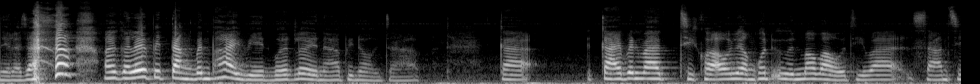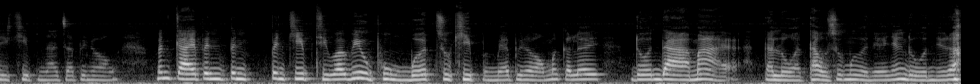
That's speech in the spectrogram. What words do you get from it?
นี่แหละจ้ะมันก็เลยไปตั้งเป็นไพ่เวทเบิร์ดเลยนะ พี่น้องจ้าก็กลายเป็นว่าที่เขาเอาเรื่องคนอื่นมาเว้าที่ว่า3 4คลิปนะจ้ะพี่น้อง มันกลายเป็นเป็นเป็นคลิปที่ว่าวิวพุ่งเบิร์ดสู่คลิปแม่พี่น้องมันก็เลยโดนด่ามาตลอดเท่าซุมือเนี่ยยังโดนอยู่นะ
